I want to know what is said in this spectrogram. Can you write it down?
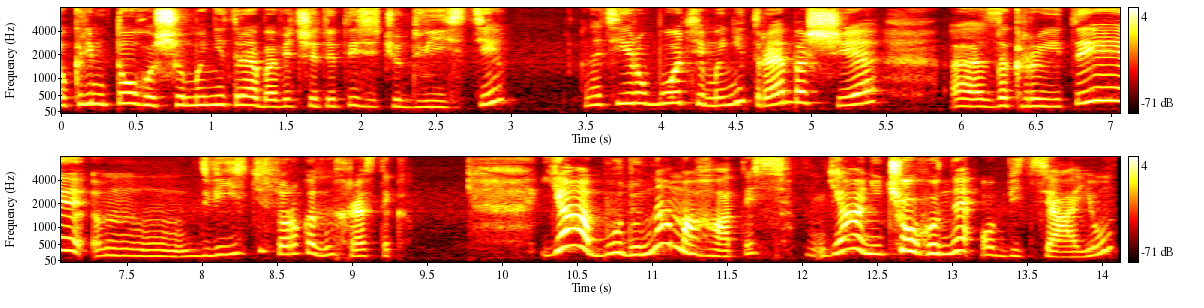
окрім того, що мені треба відшити 1200 на цій роботі, мені треба ще е, закрити 241 хрестик. Я буду намагатись, я нічого не обіцяю,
